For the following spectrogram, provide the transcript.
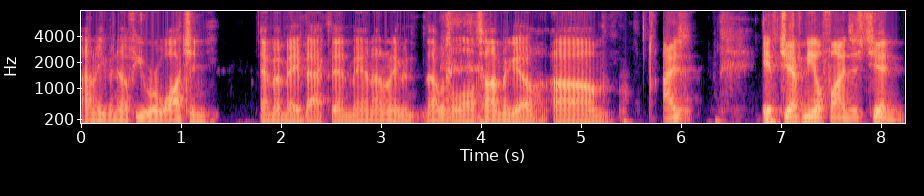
I don't even know if you were watching MMA back then, man. I don't even that was a long time ago. Um, I just if Jeff Neal finds his chin,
